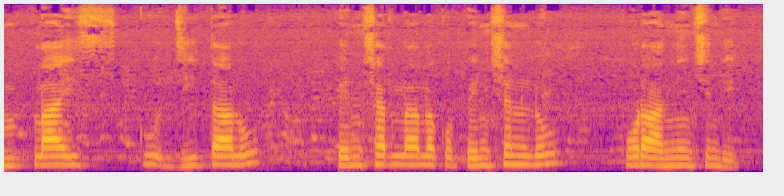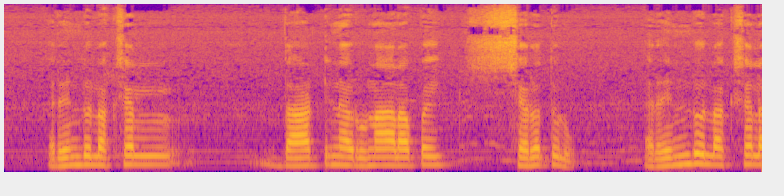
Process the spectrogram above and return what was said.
ఎంప్లాయీస్కు జీతాలు పెన్షన్లకు పెన్షన్లు కూడా అందించింది. రెండు లక్షలు దాటిన రుణాలపై షరతులు. రెండు లక్షల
